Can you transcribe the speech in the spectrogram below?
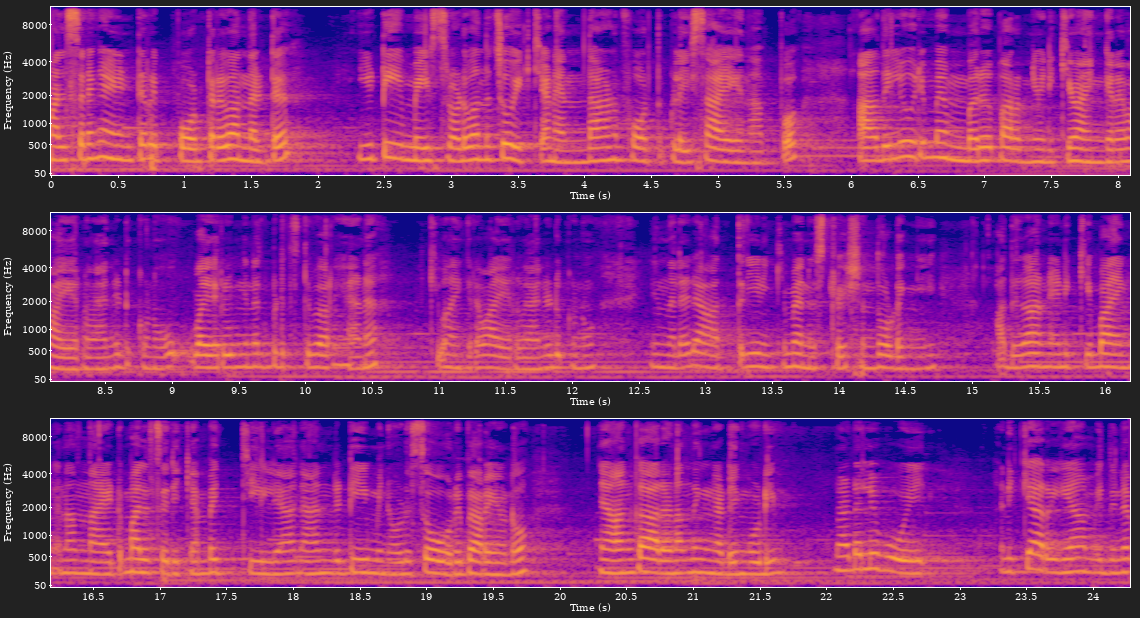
മത്സരം കഴിഞ്ഞിട്ട് റിപ്പോർട്ടർ വന്നിട്ട് ഈ ടീംമേറ്റ്സിനോട് വന്ന് ചോദിക്കുകയാണ് എന്താണ് ഫോർത്ത് പ്ലേസ് ആയതെന്ന് അപ്പോൾ അതിലൊരു മെമ്പർ പറഞ്ഞു എനിക്ക് ഭയങ്കര വയർ വാൻ എടുക്കണു. വയറും ഇങ്ങനെ പിടിച്ചിട്ട് പറയാണ് എനിക്ക് ഭയങ്കര വയർ വാൻ എടുക്കണു. ഇന്നലെ രാത്രി എനിക്ക് മെനസ്ട്രേഷൻ തുടങ്ങി. അത് കാരണം എനിക്ക് ഭയങ്കര നന്നായിട്ട് മത്സരിക്കാൻ പറ്റിയില്ല. ഞാൻ എന്റെ ടീമിനോട് സോറി പറയണു. ഞാൻ കാരണം നിങ്ങളുടെയും കൂടി മെഡൽ പോയി. എനിക്കറിയാം ഇതിനെ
